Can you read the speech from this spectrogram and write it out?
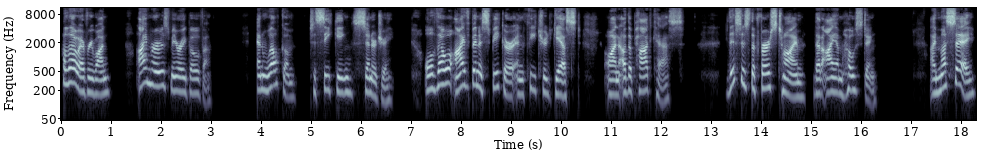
Hello, everyone. I'm Rosemary Bova, and welcome to Seeking Synergy. Although I've been a speaker and featured guest on other podcasts, this is the first time that I am hosting. I must say,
